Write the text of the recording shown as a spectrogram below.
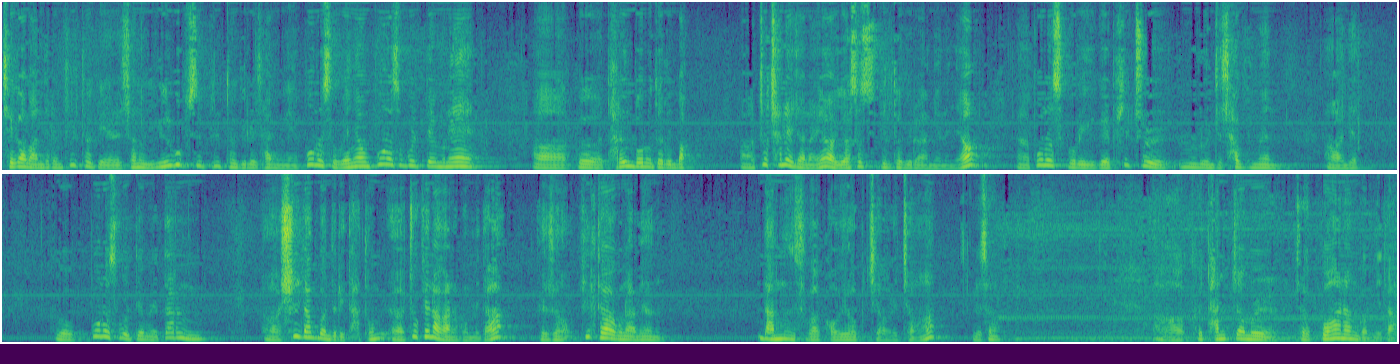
제가 만드는 필터기예요. 저는 일곱 수 필터기를 사용해요. 보너스 왜냐하면 보너스 볼 때문에 어, 그 다른 번호들을 막 어, 쫓아내잖아요. 여섯 수 필터기로 하면은요. 어, 보너스 볼을 이게 필출로 이제 잡으면 어, 이제 그 보너스 볼 때문에 다른 어, 실당번들이 다 도, 어, 쫓겨나가는 겁니다. 그래서 필터하고 나면 남는 수가 거의 없죠. 그렇죠? 그래서 어, 그 단점을 저 보완한 겁니다.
